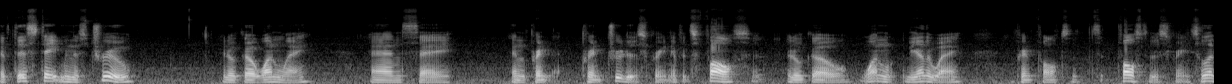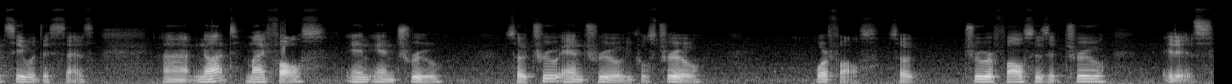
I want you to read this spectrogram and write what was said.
if this statement is true, it'll go one way and say, and print print true to the screen. If it's false, it'll go one the other way and print false false to the screen. So let's see what this says. Uh, not my false and and true so true and true equals true or false. So true or false, is it true? It is.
